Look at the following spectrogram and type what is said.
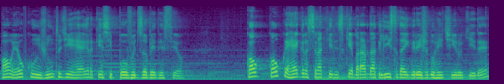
qual é o conjunto de regra que esse povo desobedeceu? Qual, qual regra será que eles quebraram da lista da igreja do retiro aqui, né?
